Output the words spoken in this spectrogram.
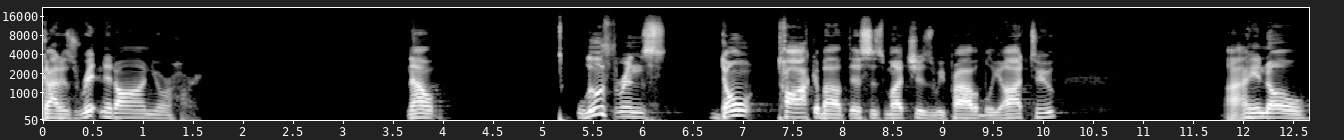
God has written it on your heart. Now, Lutherans don't talk about this as much as we probably ought to. I know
